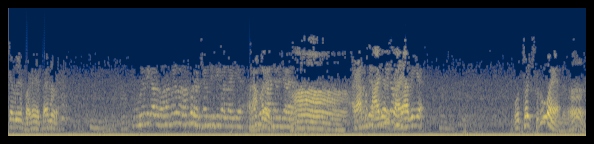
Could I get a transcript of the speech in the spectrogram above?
ਕਿਵੇਂ ਬੜੇ ਪਹਿਲਾਂ। ਪੂਰੇ ਦੀ ਗੱਲ ਵਾਲਾ ਪਹਿਲਾਂ ਆਰੰਭ ਰਚਨ ਦੀ ਗੱਲ ਆਈ ਹੈ। ਆਰੰਭ ਰਾਜ ਰਜਾਇਆ ਹਾਂ ਰੱਬ ਕਾਜ ਰਚਾਇਆ ਵੀ ਹੈ। ਉੱਥੋਂ ਸ਼ੁਰੂ ਹੋਇਆ ਨਾ।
